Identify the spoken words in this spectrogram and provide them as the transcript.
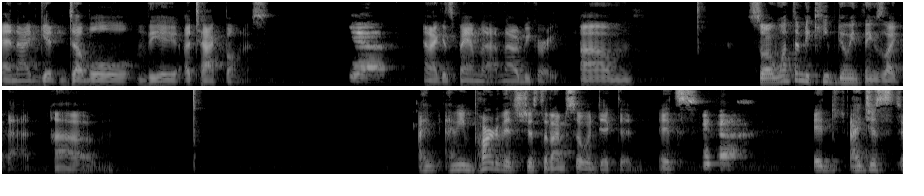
and I'd get double the attack bonus, Yeah. and I could spam that, and that would be great. Um, so I want them to keep doing things like that. Um, I, I mean, part of it's just that I'm so addicted. It's Yeah. It i just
